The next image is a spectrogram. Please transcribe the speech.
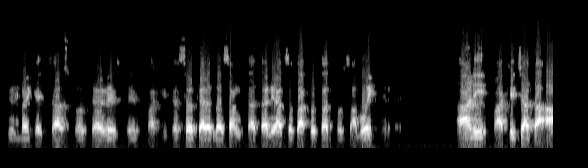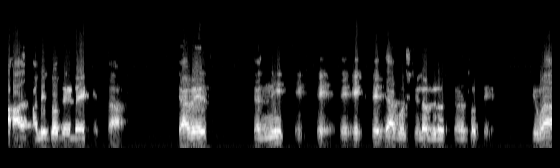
निर्णय घ्यायचा असतो त्यावेळेस ते बाकीच्या सहकाऱ्यांना सांगतात आणि असं दाखवतात तो सामूहिक निर्णय. आणि बाकीच्या आता आहा आम्ही जो निर्णय घेतला त्यावेळेस त्यांनी एकटे ते एकटे त्या गोष्टीला विरोध करत होते. किंवा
